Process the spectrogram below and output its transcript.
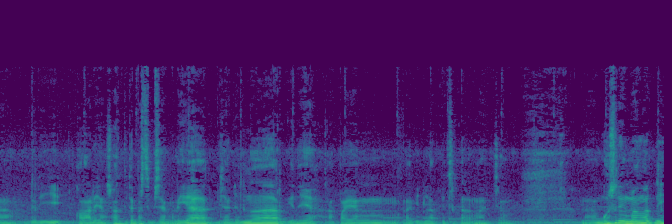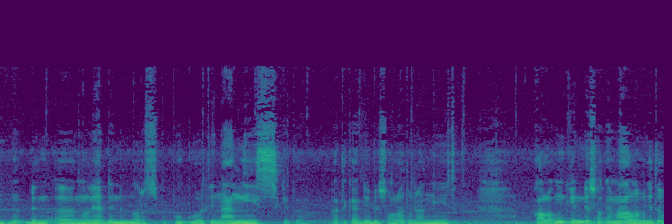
Nah, jadi kalau ada yang sholat kita pasti bisa ngeliat, bisa dengar gitu ya apa yang lagi dilakukan segala macam. Nah, gue sering banget nih deng, e, ngelihat dan denger sepupu gue tuh nangis gitu. Ketika dia bersolat tuh nangis. Gitu. Kalau mungkin dia sholatnya malam gitu,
